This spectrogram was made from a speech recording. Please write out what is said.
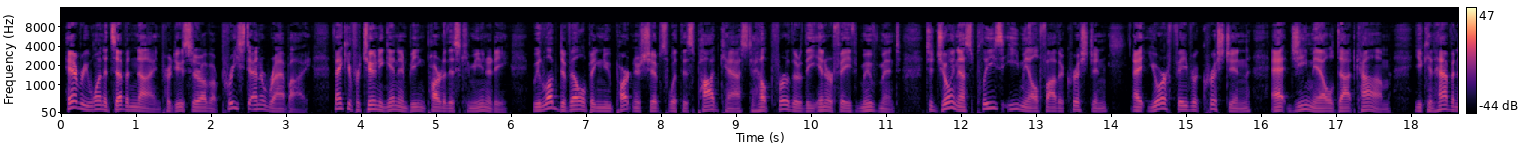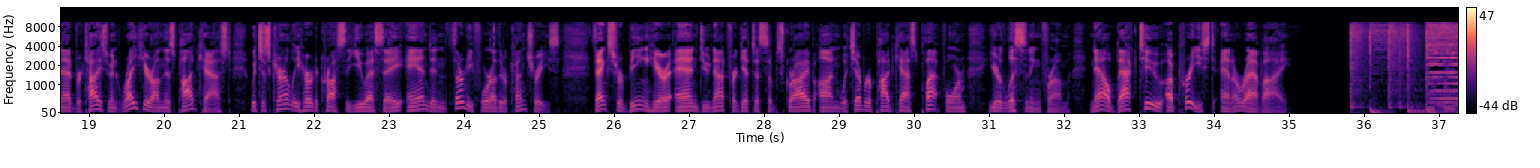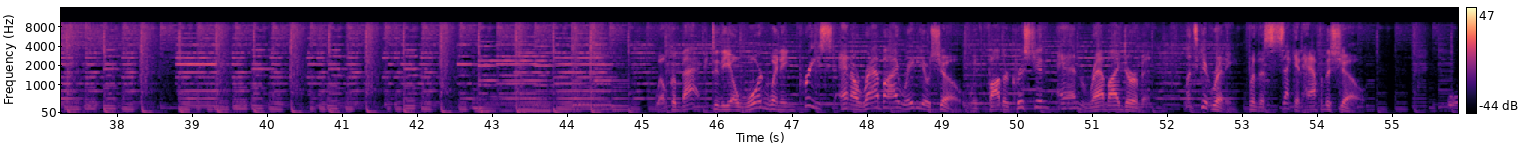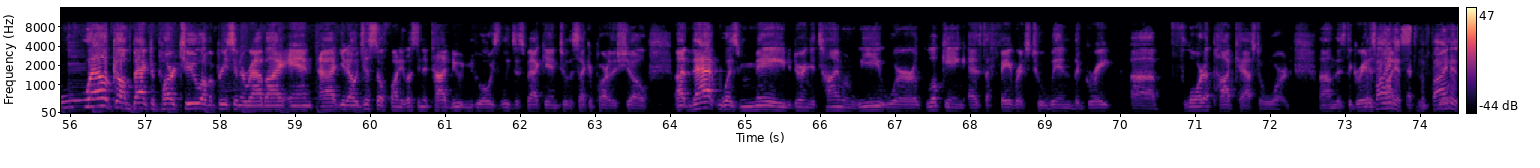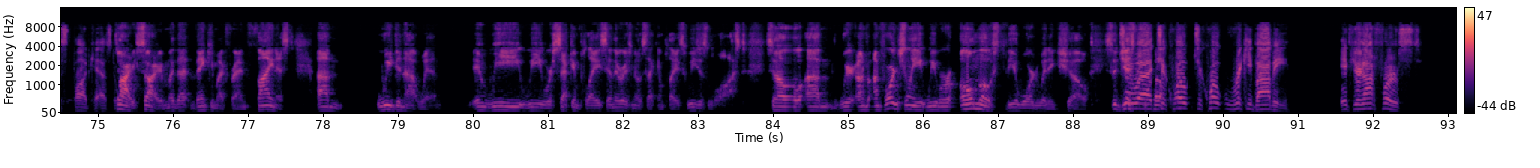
Hey everyone, it's Evan Nine, producer of A Priest and a Rabbi. Thank you for tuning in and being part of this community. We love developing new partnerships with this podcast to help further the interfaith movement. To join us, please email Father Christian at yourfavoritechristian at gmail.com. You can have an advertisement right here on this podcast, which is currently heard across the USA and in 34 other countries. Thanks for being here, and do not forget to subscribe on whichever podcast platform you're listening from. Now back to A Priest and a Rabbi. Welcome back to the award winning Priest and a Rabbi radio show with Father Christian and Rabbi Durbin. Let's get ready for the second half of the show. Welcome back to part two of A Priest and a Rabbi. And, uh, you know, just so funny listening to Todd Newton, who always leads us back into the second part of the show. Uh, that was made during a time when we were looking as the favorites to win the great uh, Florida Podcast Award. Um, there's the greatest, the finest, the finest podcast. Sorry, sorry. My, that, thank you, my friend. Finest. Um, we did not win. It, we we were second place, and there is no second place. We just lost. So um, we're un- unfortunately we were almost the award-winning show. So just to, uh, to quote to quote Ricky Bobby, if you're not first,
